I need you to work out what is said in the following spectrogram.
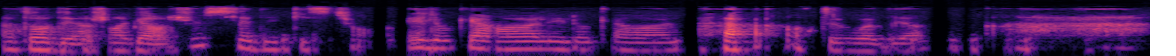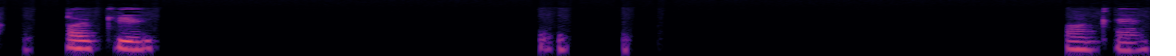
Attendez, hein, je regarde juste s'il y a des questions. Hello Carole, hello Carole. On te voit bien. Ok. Ok.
